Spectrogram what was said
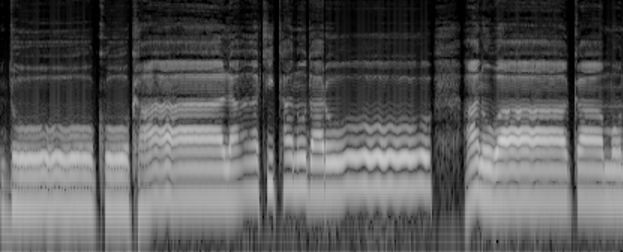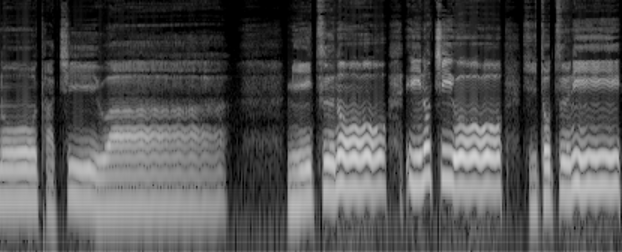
どこから来たのだろう。あの若者たちは。三つの命を一つに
